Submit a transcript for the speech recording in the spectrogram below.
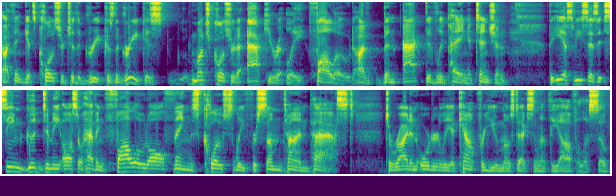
I think, gets closer to the Greek because the Greek is much closer to accurately followed. I've been actively paying attention. The ESV says, It seemed good to me also, having followed all things closely for some time past, to write an orderly account for you, most excellent Theophilus. So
